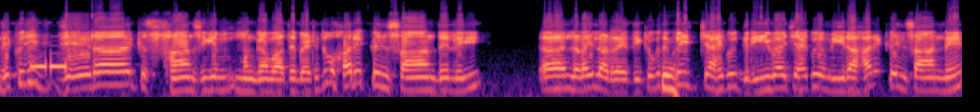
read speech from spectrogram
ਦੇਖੋ ਜੀ ਜਿਹੜਾ ਕਿਸਾਨ ਸੀਗੇ ਮੰਗਾਂ ਵਾਸਤੇ ਬੈਠੇ ਤੇ ਉਹ ਹਰ ਇੱਕ ਇਨਸਾਨ ਦੇ ਲਈ ਲੜਾਈ ਲੜ ਰਹੇ ਸੀ। ਕਿਉਂਕਿ। ਦੇਖੋ ਜੀ ਚਾਹੇ ਕੋਈ ਗਰੀਬ ਹੈ ਚਾਹੇ ਕੋਈ ਅਮੀਰ ਹੈ ਹਰ ਇੱਕ ਇਨਸਾਨ ਨੇ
